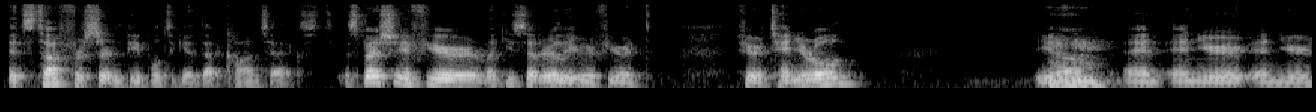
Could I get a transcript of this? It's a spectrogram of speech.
it's tough for certain people to get that context, especially if you're, like you said earlier, if you're a, if you're a ten year old, you know, mm-hmm. and and you're and you're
